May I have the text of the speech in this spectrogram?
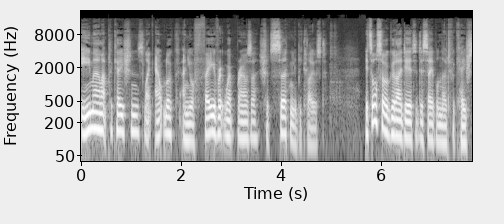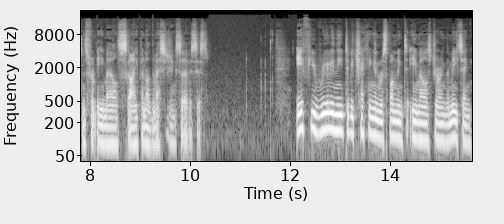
Email applications like Outlook and your favorite web browser should certainly be closed. It's also a good idea to disable notifications from email, Skype, and other messaging services. If you really need to be checking and responding to emails during the meeting,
